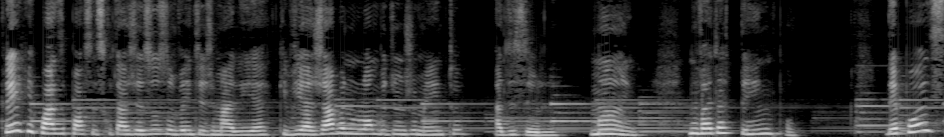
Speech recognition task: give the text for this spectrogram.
Creio que quase posso escutar Jesus no ventre de Maria, que viajava no lombo de um jumento, a dizer-lhe: Mãe, não vai dar tempo. Depois,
